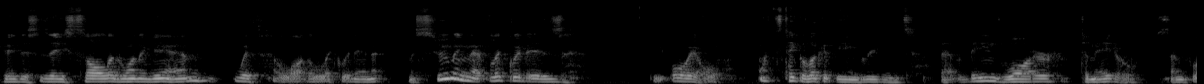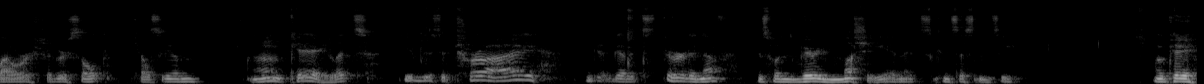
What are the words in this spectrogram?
Okay, this is a solid one again with a lot of liquid in it. I'm assuming that liquid is the oil. Let's take a look at the ingredients. Fava beans, water, tomato, sunflower, sugar, salt, calcium. Okay, let's give this a try. I think I've got it stirred enough. This one's very mushy in its consistency. Okay,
